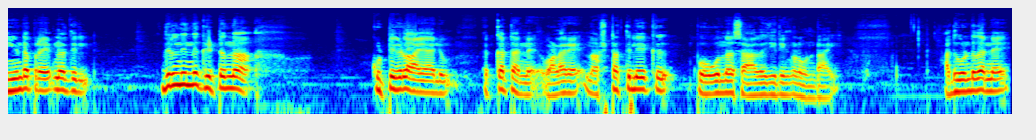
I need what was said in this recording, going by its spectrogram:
നീണ്ട പ്രയത്നത്തിൽ ഇതിൽ നിന്ന് കിട്ടുന്ന കുട്ടികളായാലും ഒക്കെ തന്നെ വളരെ നഷ്ടത്തിലേക്ക് പോകുന്ന സാഹചര്യങ്ങളുണ്ടായി. അതുകൊണ്ട് തന്നെ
